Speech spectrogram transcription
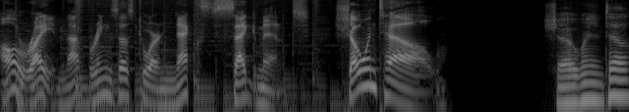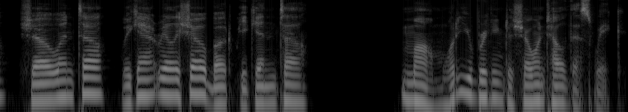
All right, and that brings us to our next segment show and tell. Show and tell, show and tell. We can't really show, but we can tell. Mom, what are you bringing to show and tell this week?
